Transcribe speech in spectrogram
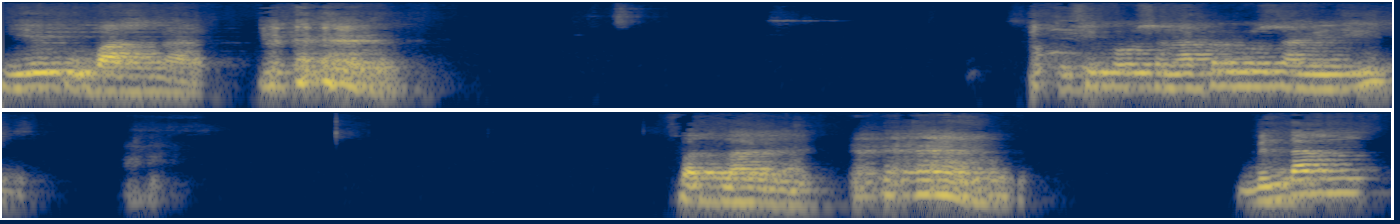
ये उपासना है। किसी को सनातन गोस्वामी जी बतला रहे हैं। वृंदावन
